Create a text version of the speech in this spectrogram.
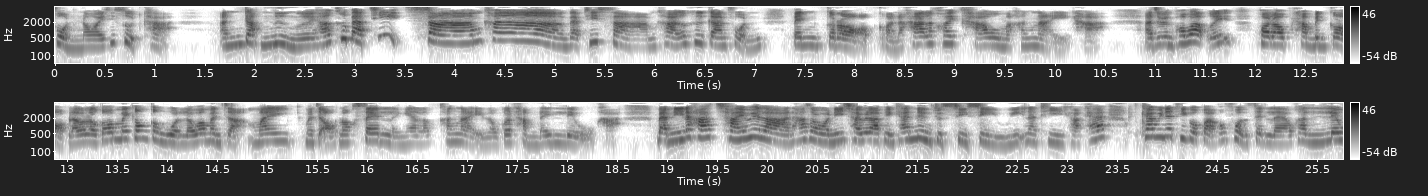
ฝนน้อยที่สุดค่ะ อันดับหนึ่งเลยค่ะ คือแบบที่สามค่ะ แบบที่สามค่ะ ก็คือการฝนเป็นกรอบก่อนนะคะ แล้วค่อยเข้ามาข้างในค่ะ อาจจะเป็นเพราะว่าเอ้ยพอเราทำเป็นกรอบแล้วเราก็ไม่ต้องกังวลแล้วว่ามันจะไม่มันจะออกนอกเส้นอะไรเงี้ยแล้วข้างในเราก็ทำได้เร็วค่ะ แบบนี้นะคะใช้เวลานะคะสำหรับวันนี้ใช้เวลาเพียงแค่ 1.44 วินาทีค่ะ แค่แค่วินาทีกว่าๆก็ฝนเสร็จแล้วค่ะ เร็ว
